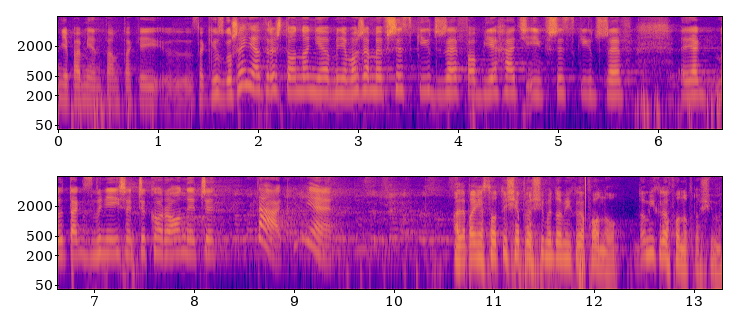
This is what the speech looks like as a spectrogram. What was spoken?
nie pamiętam takiej, y, takiego zgłoszenia. Zresztą no nie, nie możemy wszystkich drzew objechać i wszystkich drzew y, jakby tak zmniejszać, czy korony, czy... Tak, nie. Ale panie Sołtysie, prosimy do mikrofonu. Do mikrofonu prosimy.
